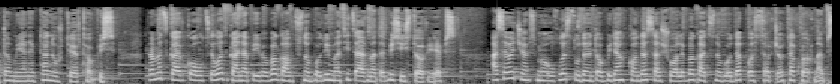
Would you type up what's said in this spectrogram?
ადამიანებთან ურთიერთობის. რამაც გარკვეულწილად განაპირობა გავცნობოდი მათი წარმატების ისტორიებს. ასევე ჩემს მეუღლეს სტუდენტობიდან ჰქონდა საშუალება გაცნობოდა პოსტსაბჭოთა ქვეყნებს,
